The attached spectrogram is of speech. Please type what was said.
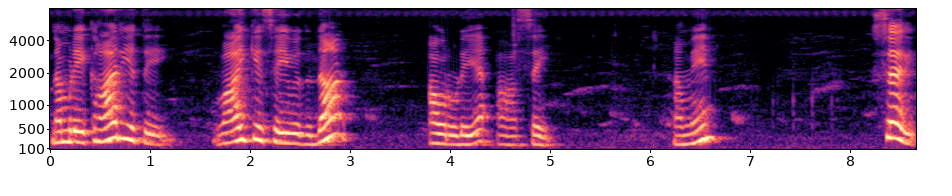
நம்முடைய காரியத்தை வாய்க்க செய்வதுதான் அவருடைய ஆசை. ஐ மீன் சரி.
